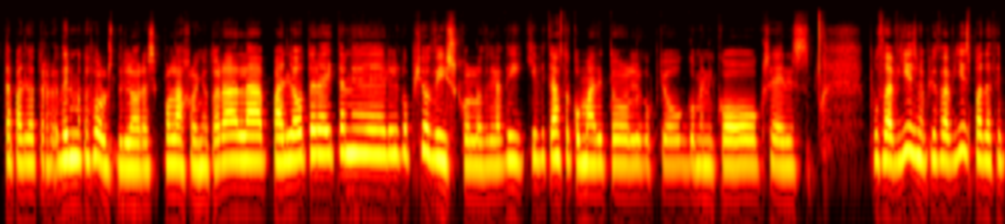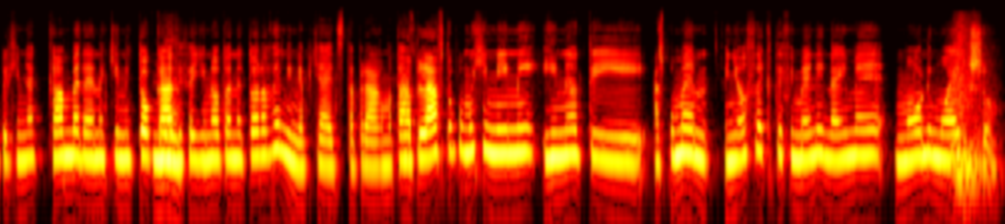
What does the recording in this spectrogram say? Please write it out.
τα παλιότερα. Δεν είμαι καθόλου στην τηλεόραση πολλά χρόνια τώρα, αλλά παλιότερα ήταν ε, λίγο πιο δύσκολο. Δηλαδή, και ειδικά στο κομμάτι το λίγο πιο γκομενικό, ξέρεις. Που θα βγεις, με ποιο θα βγεις, πάντα θα υπήρχε μια κάμερα, ένα κινητό, Ναι. κάτι θα γινόταν. Τώρα δεν είναι πια έτσι τα πράγματα. Απλά αυτό που μου έχει μείνει είναι ότι, ας πούμε, νιώθω εκτεθειμένη να είμαι μόνη μου έξω.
